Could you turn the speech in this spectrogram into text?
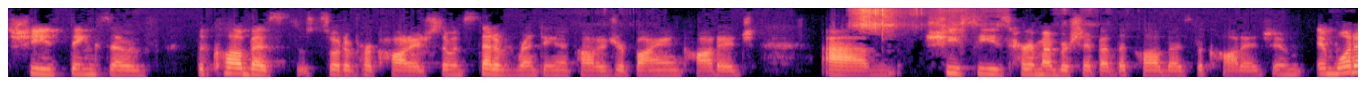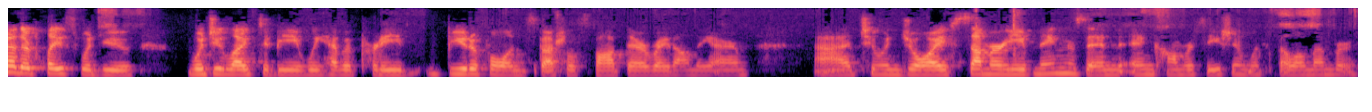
She thinks of the club as sort of her cottage. So instead of renting a cottage or buying a cottage, um, she sees her membership at the club as the cottage. And in what other place would you would you like to be? We have a pretty beautiful and special spot there, right on the arm, uh, to enjoy summer evenings and in conversation with fellow members.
